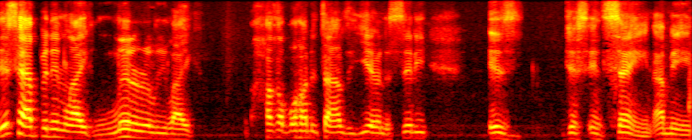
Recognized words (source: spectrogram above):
this happening like literally like a couple hundred times a year in the city is just insane i mean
